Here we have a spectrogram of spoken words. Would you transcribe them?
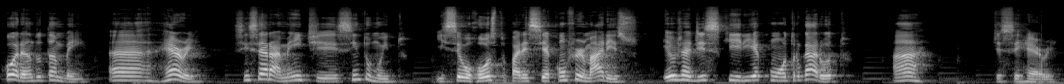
corando também. Ah, Harry, sinceramente, sinto muito. E seu rosto parecia confirmar isso. Eu já disse que iria com outro garoto. Ah, disse Harry.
